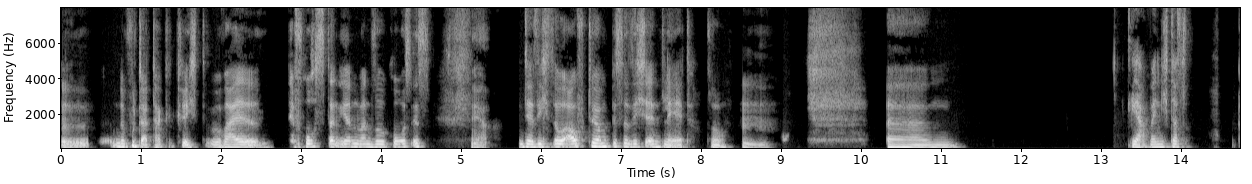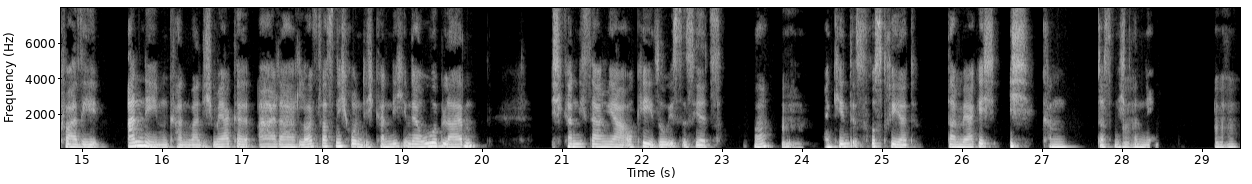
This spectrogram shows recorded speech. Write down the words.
äh, 'ne Wutattacke kriegt, weil Mhm. der Frust dann irgendwann so groß ist Ja. der sich so auftürmt, bis er sich entlädt, so. Mhm. Ähm ja, wenn ich das quasi annehmen kann, weil ich merke: „Ah, da läuft was nicht rund. Ich kann nicht in der Ruhe bleiben.“ Ich kann nicht sagen: „Ja, okay, so ist es jetzt“, ne? Mhm. Mein Kind ist frustriert. Dann merke ich, ich kann das nicht Mhm. annehmen. Mhm.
